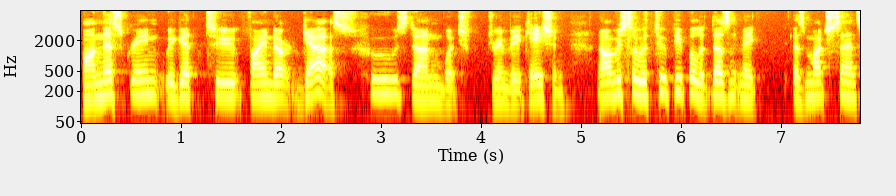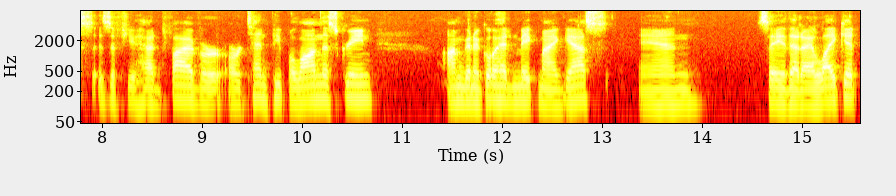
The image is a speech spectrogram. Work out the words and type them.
On this screen, we get to find out, guess who's done which dream vacation. Now, obviously, with two people, it doesn't make as much sense as if you had five or, or 10 people on the screen. I'm going to go ahead and make my guess and say that I like it.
